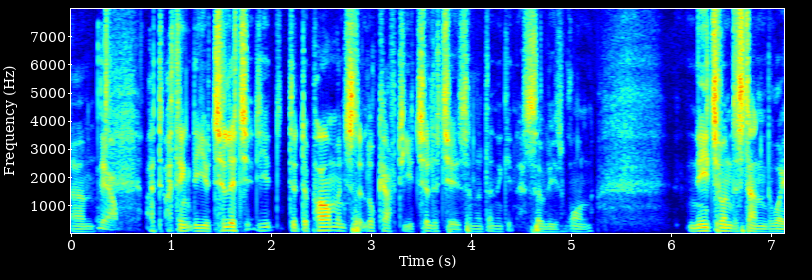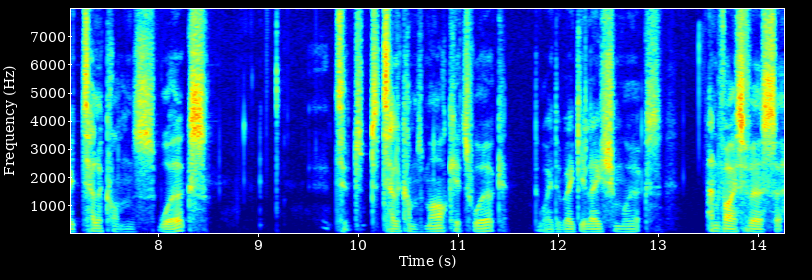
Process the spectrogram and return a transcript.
Um, Yeah. I, I think the utility, the, the departments that look after utilities, and I don't think it necessarily is one, need to understand the way telecoms works, to, to, telecoms markets work, the way the regulation works, and vice versa.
